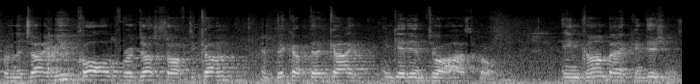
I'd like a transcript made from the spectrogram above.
from the time you called for a dust-off to come and pick up that guy and get him to a hospital in combat conditions.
